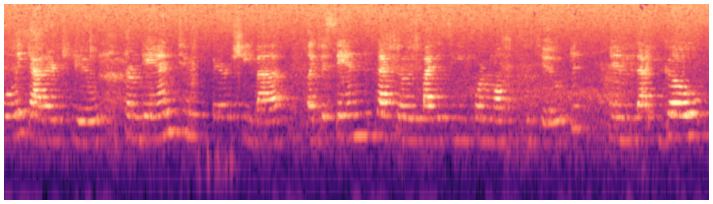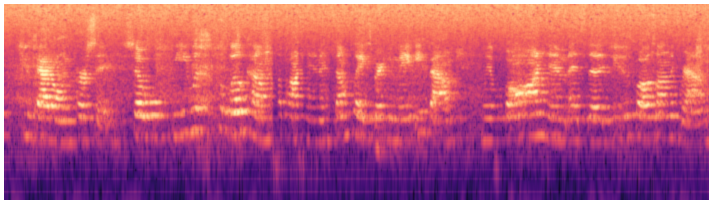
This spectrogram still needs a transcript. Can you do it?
fully gathered to you from Dan to Beersheba, like the sand that goes by the sea for multitude, and that you go to battle in person. So we will, will come upon him in some place where he may be found, and we will fall on him as the dew falls on the ground.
